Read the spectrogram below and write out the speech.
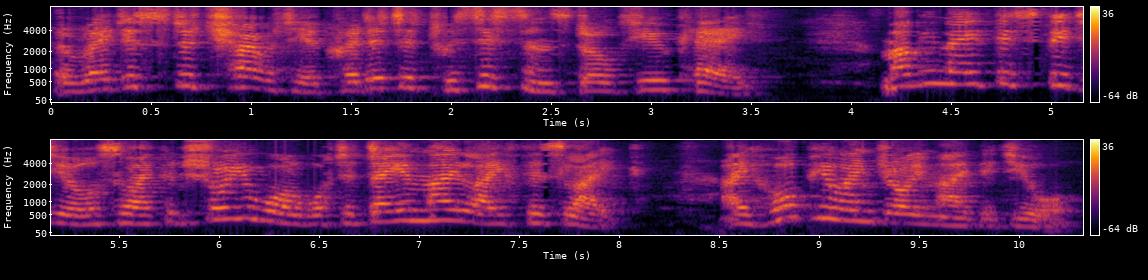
a registered charity accredited to Assistance Dogs UK. Mummy made this video so I can show you all what a day in my life is like. I hope you enjoy my video.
